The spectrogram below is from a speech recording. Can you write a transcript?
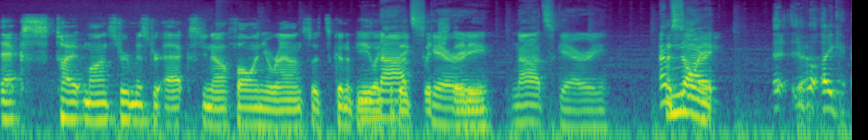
X type monster, Mr. X. You know, following you around. So it's going to be like Not the big witch scary. lady. Not scary. I'm Annoying. sorry. Uh, Yeah. Like,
